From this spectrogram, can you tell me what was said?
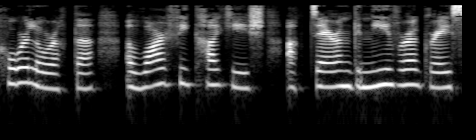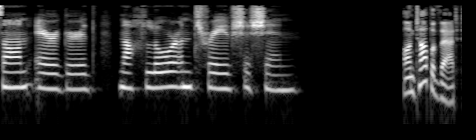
comhghairleoireachta a mharfaí caithfís ach deir an gníomhara gréasáin EirGrid nach leor an tréimhse sin. On top of that,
